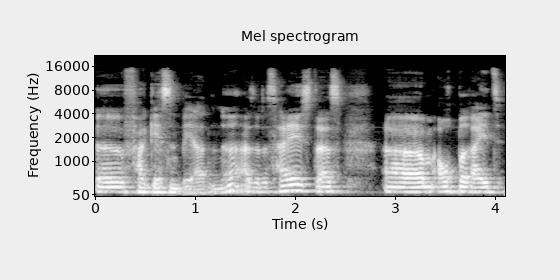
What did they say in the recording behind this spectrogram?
äh, vergessen werden. Ne? Also das heißt, dass ähm, auch bereits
